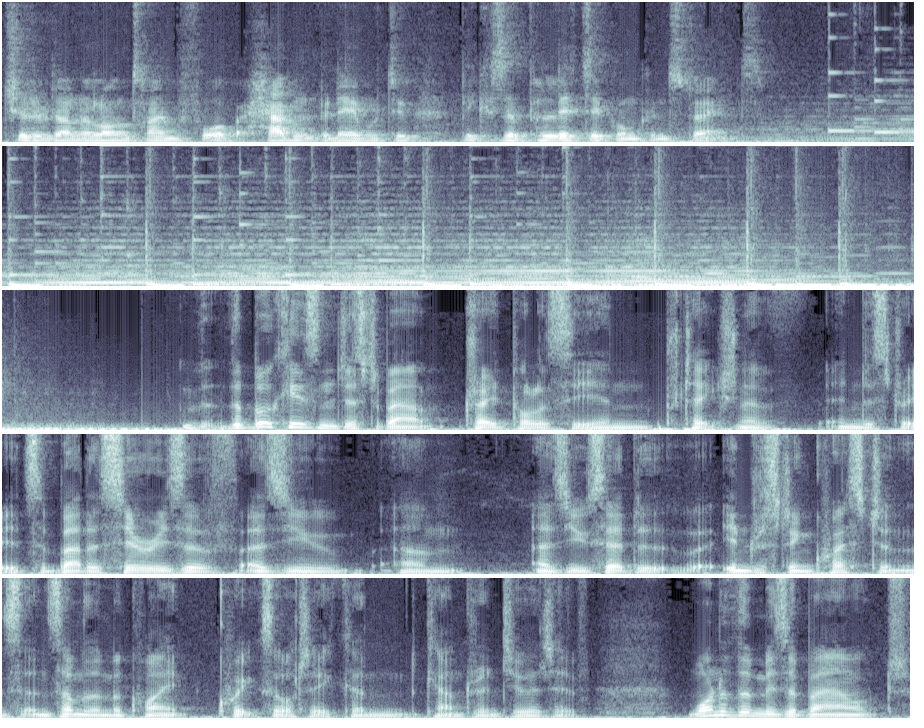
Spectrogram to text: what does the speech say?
should have done a long time before, but hadn't been able to because of political constraints. The book isn't just about trade policy and protection of industry. It's about a series of, as you um, as you said, uh, interesting questions, and some of them are quite quixotic and counterintuitive. One of them is about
